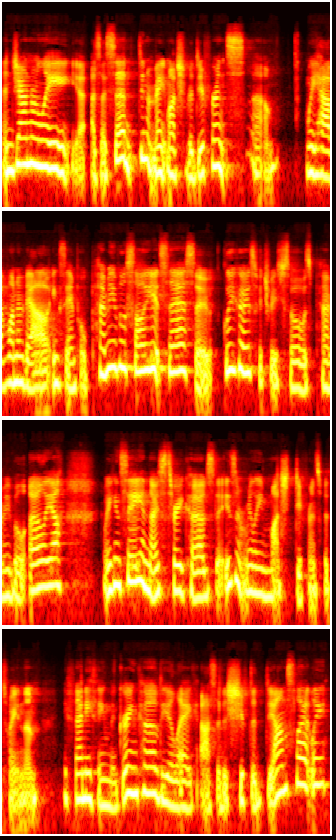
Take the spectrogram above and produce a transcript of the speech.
And generally, yeah, as I said, didn't make much of a difference. Um, we have one of our example permeable solutes there, so glucose, which we saw was permeable earlier. We can see in those three curves there isn't really much difference between them. If anything, the green curve, the oleic acid, is shifted down slightly,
